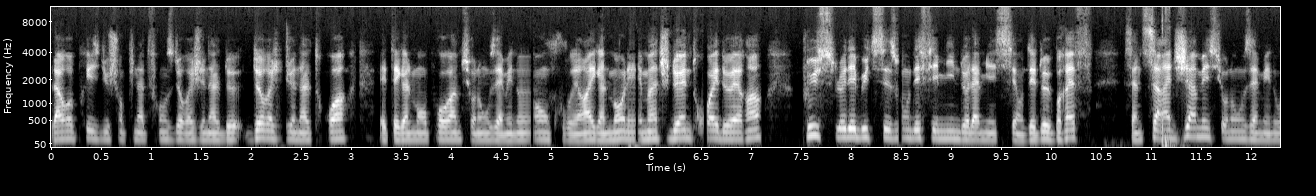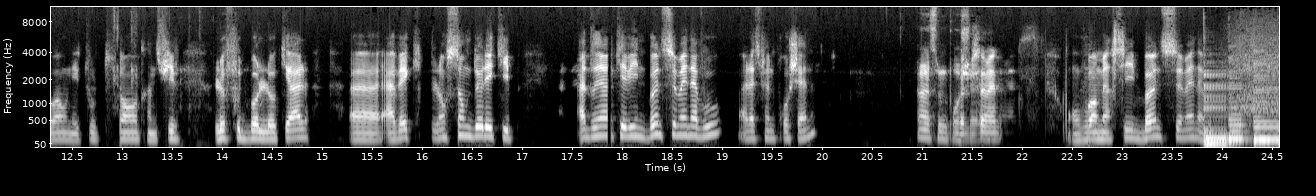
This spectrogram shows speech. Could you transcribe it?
La reprise du championnat de France de Régional 2, de Régional 3 est également au programme sur le 11 aminois. On couvrira également les matchs de N3 et de R1 plus le début de saison des féminines de la MSC en D2. Bref, ça ne s'arrête jamais sur nos 11 aménois. On est tout le temps en train de suivre le football local euh, avec l'ensemble de l'équipe. Adrien, Kevin, bonne semaine à vous. À la semaine prochaine. À la semaine prochaine. Bonne semaine. On vous remercie. Bonne semaine à vous.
